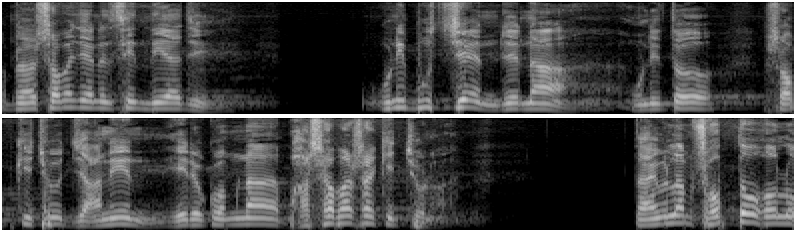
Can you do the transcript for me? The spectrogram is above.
আপনারা সবাই জানেন সিন্ধিয়াজি। উনি বুঝছেন যে না, উনি তো সব কিছু জানেন, এরকম না, ভাষা ভাষা কিচ্ছু না। তাই আমি বললাম, সব তো হলো,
